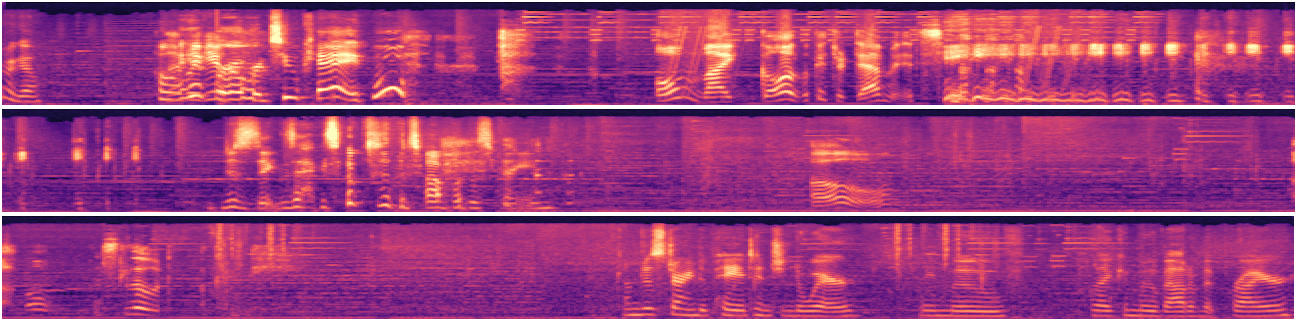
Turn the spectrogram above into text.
There we go. Oh, I hit for over 2k! Woo! Oh my god, look at your damage. Just zigzags up to the top of the screen. oh. Oh, it's load. Okay. I'm just trying to pay attention to where they move, so I can move out of it prior.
